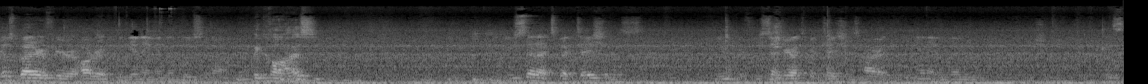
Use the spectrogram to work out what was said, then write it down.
Feels better if you're harder at the beginning and then loosen up. Because You set expectations. You, if you set your expectations higher at the beginning, then it's,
